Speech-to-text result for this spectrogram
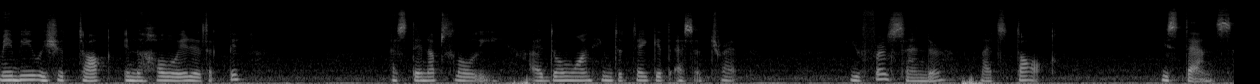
Maybe we should talk in the hallway, detective. I stand up slowly. I don't want him to take it as a threat. You first, Sander. Let's talk. He stands.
